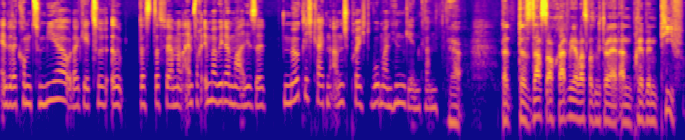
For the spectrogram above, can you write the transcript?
entweder komm zu mir oder geh zu, also dass, dass wenn man einfach immer wieder mal diese Möglichkeiten anspricht, wo man hingehen kann. Ja. Das, das sagst auch gerade wieder was, was mich daran erinnert, an präventiv.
